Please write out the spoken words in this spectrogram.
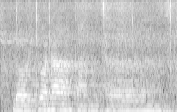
โดยทั่วหน้ากันเธอ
